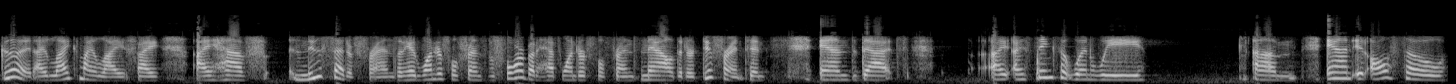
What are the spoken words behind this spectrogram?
good. I like my life. I I have a new set of friends. I had wonderful friends before, but I have wonderful friends now that are different and and that I, I think that when we um, and it also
